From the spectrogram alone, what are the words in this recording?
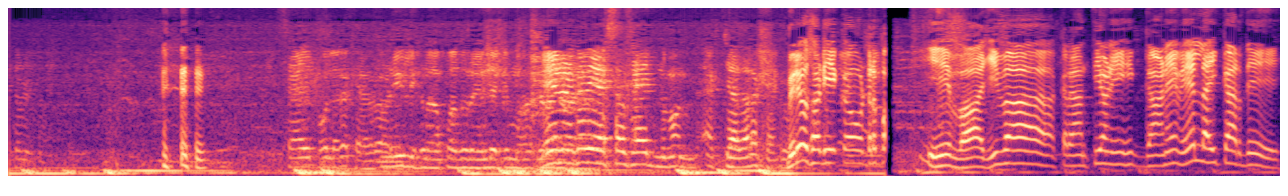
ਤੁਹਾਡੇ ਤੋਂ ਸਾਈਜ਼ ਫੁੱਲ ਰੱਖਿਆ ਕਰੋ ਨਹੀਂ ਲਿਖਣਾ ਆਪਾਂ ਤੋਂ ਰਹਿੰਦੇ ਅੱਗੇ ਮਾਰ ਨਹੀਂ ਇਹਨਾਂ ਕਹਿੰਦੇ ਐਕਸਲ ਸਾਈਜ਼ ਜ਼ਿਆਦਾ ਰੱਖਿਆ ਕਰੋ। ਵੀਰੇ ਸਾਡੀ ਇੱਕ ਆਰਡਰ ਇਹ ਵਾਹ ਜੀ ਵਾਹ ਕ੍ਰਾਂਤੀ ਹੋਣੀ ਗਾਣੇ ਵੇ ਲਾਈਕ ਕਰਦੇ।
